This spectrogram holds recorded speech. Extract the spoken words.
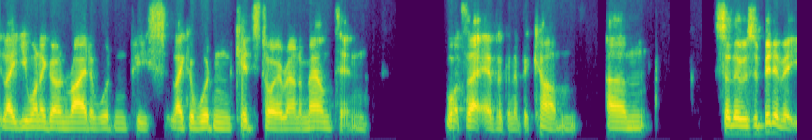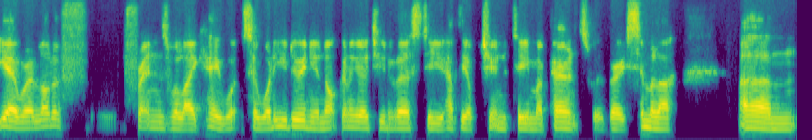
like you want to go and ride a wooden piece like a wooden kid's toy around a mountain what's that ever going to become? Um, so there was a bit of it yeah where a lot of friends were like hey what so what are you doing? You're not going to go to university. You have the opportunity. My parents were very similar. Um,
